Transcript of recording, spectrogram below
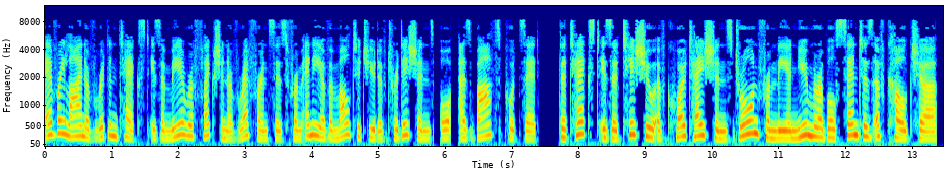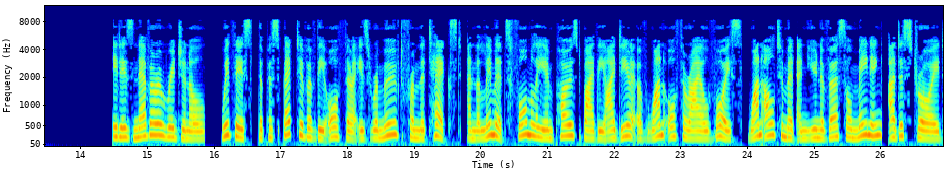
Every line of written text is a mere reflection of references from any of a multitude of traditions, or, as Barthes puts it, the text is a tissue of quotations drawn from the innumerable centers of culture. It is never original. With this, the perspective of the author is removed from the text, and the limits formally imposed by the idea of one authorial voice, one ultimate and universal meaning, are destroyed.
